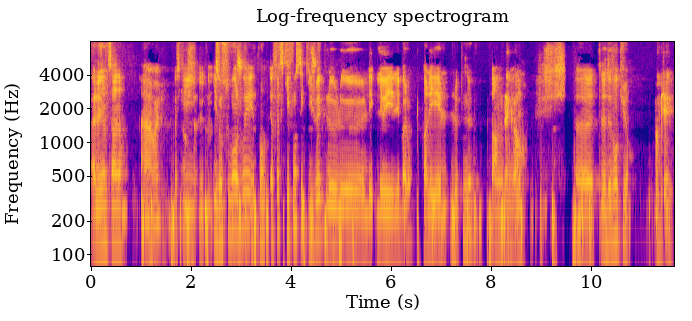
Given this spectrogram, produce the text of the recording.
à l'Allianz Arena. Ah ouais. Parce qu'ils ont souvent joué. En fait, ce qu'ils font, c'est qu'ils jouent avec le, le, les, les, les ballons, enfin les, le pneu. Enfin, D'accord. euh, la devanture. Ok.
